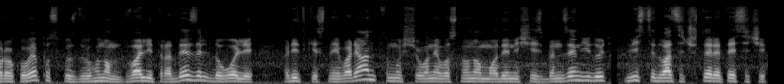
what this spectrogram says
року випуску з двигуном 2 літра дизель, доволі рідкісний варіант, тому що вони в основному 1,6 бензин їдуть, 224 тисячі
